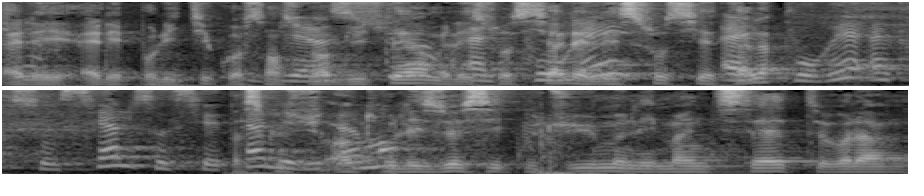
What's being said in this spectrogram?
Elle est, elle est politique au sens noble du terme, elle est sociale, elle est sociétale. Elle pourrait être sociale, sociétale, Parce que évidemment. entre les us et coutumes, les mindsets, voilà,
